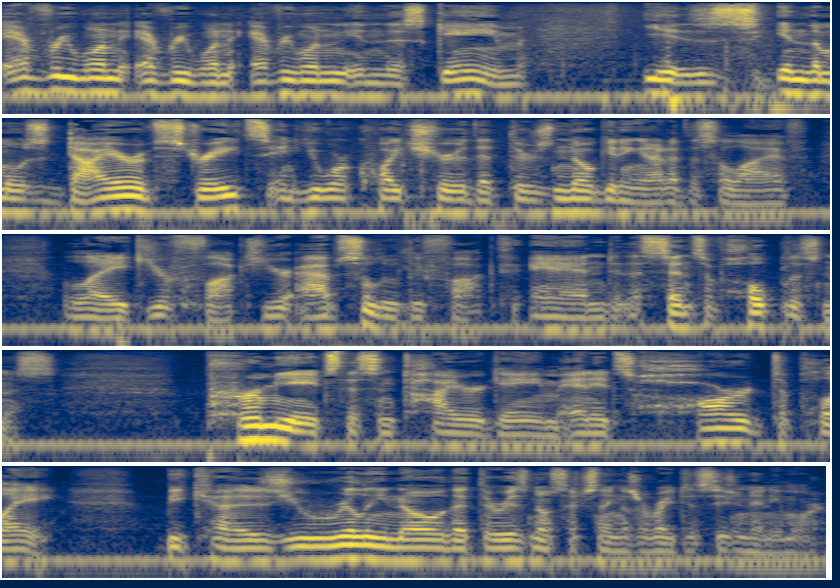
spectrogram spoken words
everyone, everyone, everyone in this game is in the most dire of straits, and you are quite sure that there's no getting out of this alive. Like, you're fucked. You're absolutely fucked. And the sense of hopelessness permeates this entire game, and it's hard to play because you really know that there is no such thing as a right decision anymore,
